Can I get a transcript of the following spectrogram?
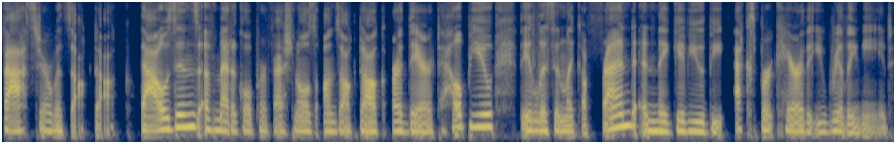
faster with ZocDoc. Thousands of medical professionals on ZocDoc are there to help you. They listen like a friend and they give you the expert care that you really need.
